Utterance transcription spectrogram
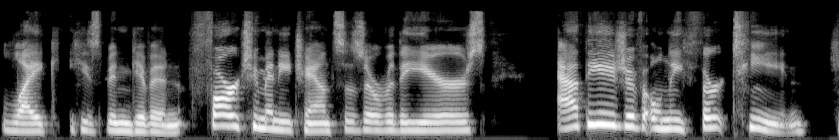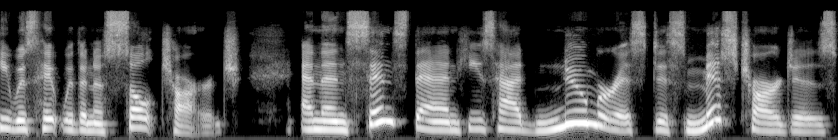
like he's been given far too many chances over the years. At the age of only 13, he was hit with an assault charge. And then since then, he's had numerous dismissed charges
